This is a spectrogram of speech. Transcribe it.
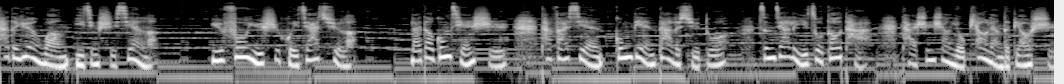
他的愿望已经实现了。渔夫于是回家去了。来到宫前时，他发现宫殿大了许多，增加了一座高塔，塔身上有漂亮的雕饰。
